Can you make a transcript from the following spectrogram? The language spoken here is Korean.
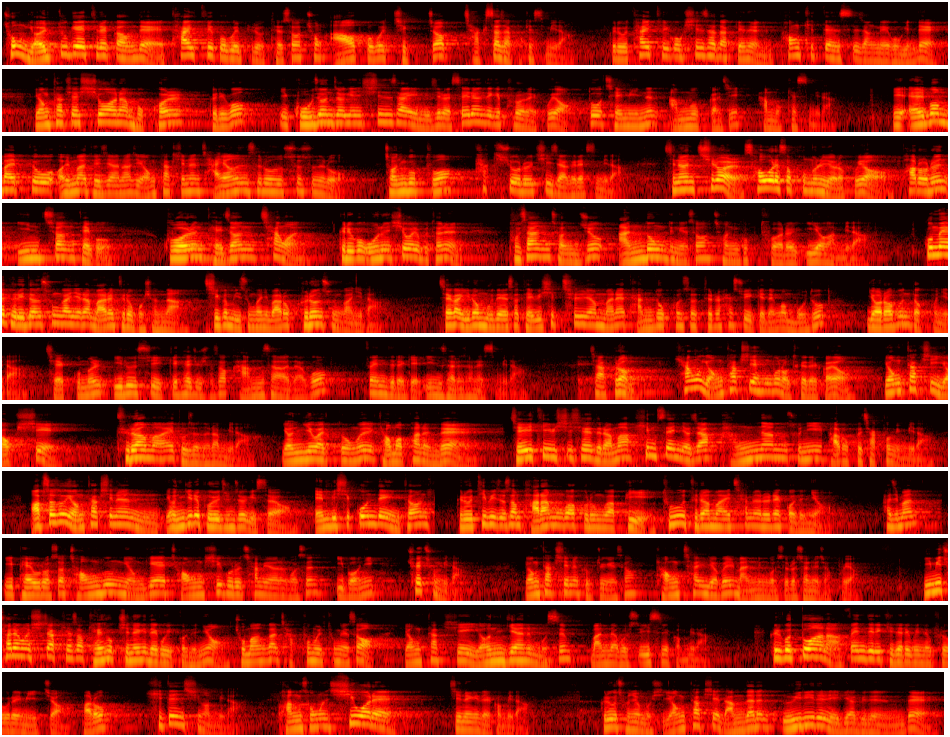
총 12개의 트랙 가운데 타이틀곡을 비롯해서 총 9곡을 직접 작사, 작곡했습니다. 그리고 타이틀곡 신사답게는 펑키 댄스 장르의 곡인데 영탁 씨의 시원한 보컬 그리고 이 고전적인 신사의 이미지를 세련되게 풀어냈고요. 또 재미있는 안무까지 한몫했습니다. 이 앨범 발표 얼마 되지 않아서 영탁 씨는 자연스러운 수순으로 전국 투어 탁쇼를 시작을 했습니다. 지난 7월 서울에서 포문을 열었고요. 8월은 인천, 대구, 9월은 대전, 창원, 그리고 오는 10월부터는 부산, 전주, 안동 등에서 전국 투어를 이어갑니다. 꿈에 그리던 순간이란 말을 들어보셨나? 지금 이 순간이 바로 그런 순간이다. 제가 이런 무대에서 데뷔 17년 만에 단독 콘서트를 할 수 있게 된 건 모두 여러분 덕분이다. 제 꿈을 이룰 수 있게 해주셔서 감사하다고 팬들에게 인사를 전했습니다. 자, 그럼 향후 영탁 씨의 행보는 어떻게 될까요? 영탁 씨 역시 드라마에 도전을 합니다. 연기 활동을 겸업하는데 JTBC 새 드라마 힘센 여자 강남순이 바로 그 작품입니다. 앞서도 영탁 씨는 연기를 보여준 적이 있어요. MBC 꼰대 인턴 그리고 TV조선 바람과 구름과 비 두 드라마에 참여를 했거든요. 하지만 이 배우로서 정극 연기에 정식으로 참여하는 것은 이번이 최초입니다. 영탁 씨는 극 중에서 경찰 역을 맡는 것으로 전해졌고요. 이미 촬영을 시작해서 계속 진행이 되고 있거든요. 조만간 작품을 통해서 영탁 씨의 연기하는 모습 만나볼 수 있을 겁니다. 그리고 또 하나 팬들이 기다리고 있는 프로그램이 있죠. 바로 히든싱어입니다. 방송은 10월에 진행이 될 겁니다. 그리고 전현무 씨, 영탁 씨의 남다른 의리를 얘기하기도 했는데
